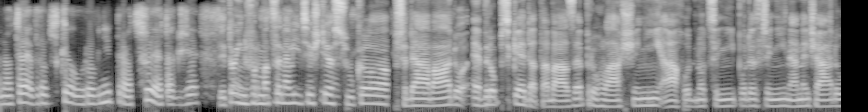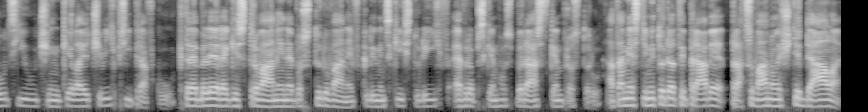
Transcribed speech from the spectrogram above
na té evropské úrovni pracuje. Takže Tyto informace navíc ještě SUKL předává do evropské databáze prohlášení a hodnocení podezření na nežádoucí účinky léčivých přípravků, které byly registrovány nebo studovány v klinických studiích v evropském hospodářském prostoru. A tam je s těmito daty právě pracováno ještě dále.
